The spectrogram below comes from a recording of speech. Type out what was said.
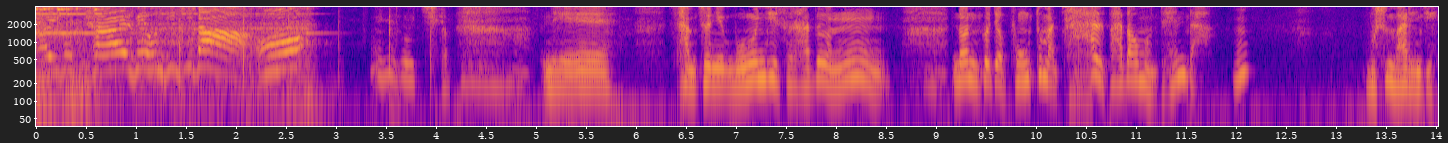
아이고 잘 배운 짓이다 어? 아이고 참 네 삼촌이 뭔 짓을 하든 넌 그저 봉투만 잘 받아오면 된다 응? 무슨 말인지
